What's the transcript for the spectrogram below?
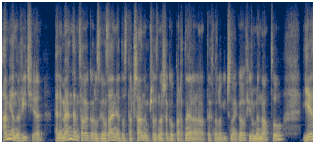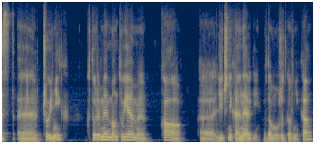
a mianowicie elementem całego rozwiązania dostarczanym przez naszego partnera technologicznego, firmę Natu, jest e, czujnik, który my montujemy koło licznika energii w domu użytkownika.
